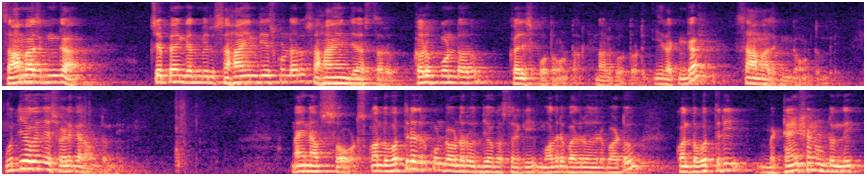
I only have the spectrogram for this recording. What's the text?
సామాజికంగా చెప్పాం కదా మీరు సహాయం తీసుకుంటారు సహాయం చేస్తారు. కలుపుకుంటారు కలిసిపోతూ ఉంటారు నలుగురితోటి. ఈ రకంగా సామాజికంగా ఉంటుంది. ఉద్యోగం చేసి వెళ్ళకి ఉంటుంది? నైన్ ఆఫ్ సోట్స్ కొంత ఒత్తిడి ఎదుర్కొంటూ ఉంటారు ఉద్యోగస్తులకి. మొదటి పది రోజుల పాటు కొంత ఒత్తిడి టెన్షన్ ఉంటుంది.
